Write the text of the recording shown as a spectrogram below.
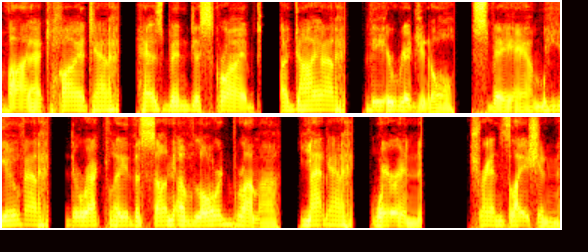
Vyakhayata, has been described, Adaya, the original, Svayambhuva, directly the son of Lord Brahma, Yada, wherein. Translation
